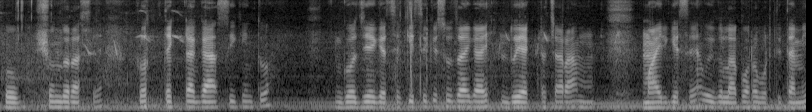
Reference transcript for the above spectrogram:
খুব সুন্দর আছে। প্রত্যেকটা গাছই কিন্তু গজিয়ে গেছে। কিছু কিছু জায়গায় দুই একটা চারা মাইর গেছে। ওইগুলা পরবর্তীতে আমি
